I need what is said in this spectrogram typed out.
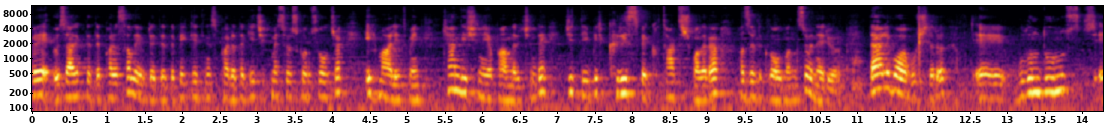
ve özellikle de parasal evrede de beklediğiniz parada gecikme söz konusu olacak. İhmal etmeyin. Kendi işini yapanlar için de ciddi bir kriz ve tartışmalara hazırlıklı olmanızı öneriyorum. Değerli boğa burçları e, bulunduğunuz e,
